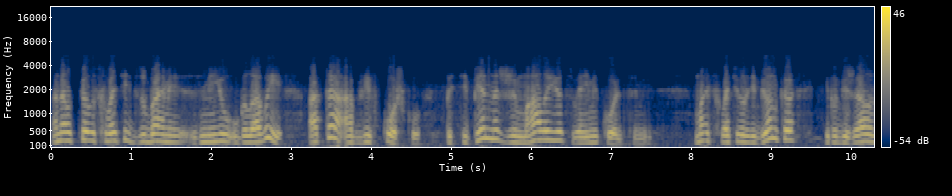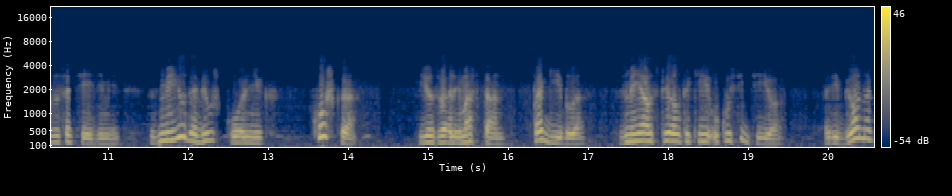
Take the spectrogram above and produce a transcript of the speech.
Она успела схватить зубами змею у головы, а та, обвив кошку, постепенно сжимала ее своими кольцами. Мать схватила ребенка и побежала за соседями. Змею добил школьник. Кошка, ее звали Мастан, погибла. Змея успела таки укусить ее. Ребенок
